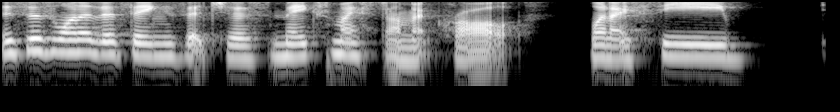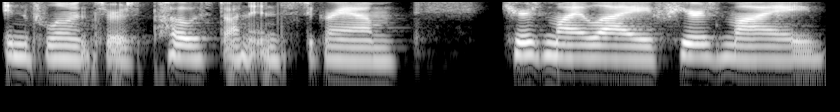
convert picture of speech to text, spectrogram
This is one of the things that just makes my stomach crawl when I see influencers post on Instagram, here's my life, here's my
